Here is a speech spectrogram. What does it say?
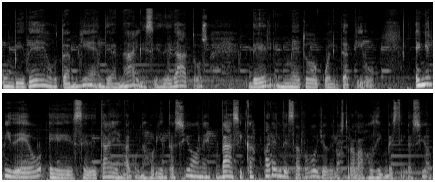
un video también de análisis de datos del método cualitativo. En el video se detallan algunas orientaciones básicas para el desarrollo de los trabajos de investigación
